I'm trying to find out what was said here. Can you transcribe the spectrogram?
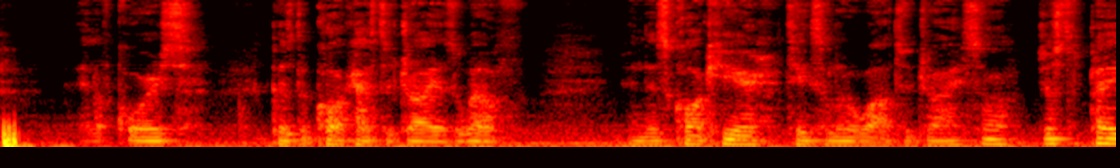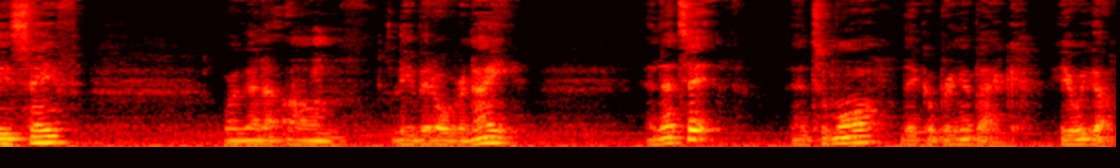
And of course, because the caulk has to dry as well. And this caulk here takes a little while to dry. So just to play safe, we're gonna um, leave it overnight and that's it. And tomorrow they could bring it back. Here we go.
